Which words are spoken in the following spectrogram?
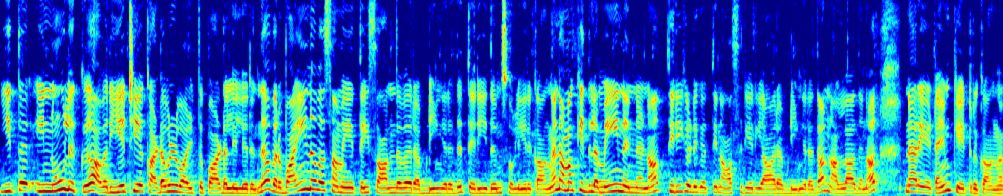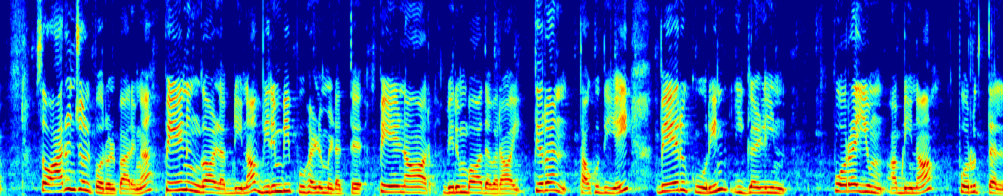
இத்தர் இந்நூலுக்கு அவர் இயற்றிய கடவுள் வாழ்த்து பாடலிலிருந்து அவர் வைணவ சமயத்தை சார்ந்தவர் அப்படிங்கிறது தெரியுதுன்னு சொல்லியிருக்காங்க. நமக்கு இதில் மெயின் என்னென்னா திரிகடுகத்தின் ஆசிரியர் யார் அப்படிங்கிறதா நல்லாதனார் நிறைய டைம் கேட்டிருக்காங்க. ஸோ அருஞ்சொல் பொருள் பாருங்கள் பேணுங்கால் அப்படின்னா விரும்பி புகழும் இடத்து பேணார் விரும்பாதவராய் திறன் தகுதியை வேறு கூறின் இகழின் பொறையும் அப்படின்னா பொருத்தல்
